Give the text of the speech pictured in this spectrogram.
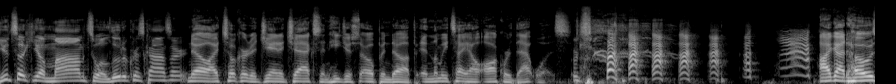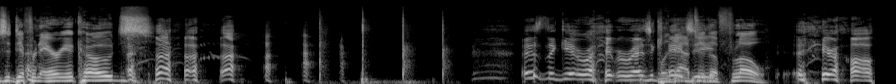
You took your mom to a Ludacris concert? No, I took her to Janet Jackson. He just opened up. And let me tell you how awkward that was. I got hosed at different area codes. It's the Get Right with Reggie We're down to the flow. here on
